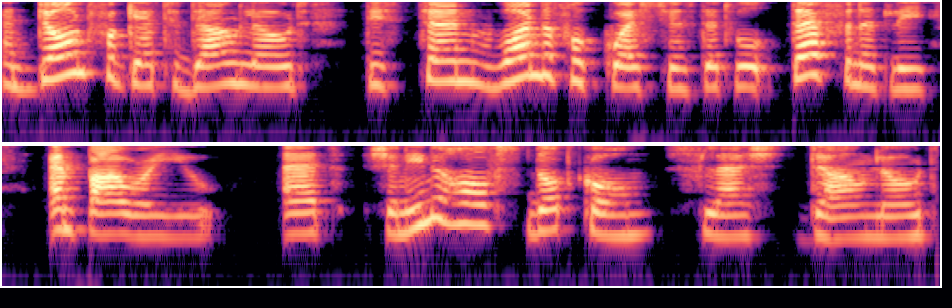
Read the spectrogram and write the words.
And don't forget to download these 10 wonderful questions that will definitely empower you at janinehofs.com slash download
